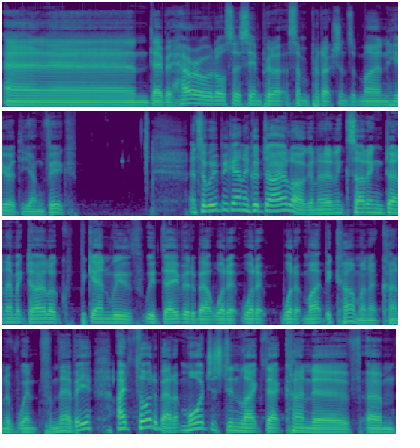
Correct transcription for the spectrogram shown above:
And David Harrower had also seen produ- some productions of mine here at the Young Vic. And so we began a good dialogue, and an exciting dynamic dialogue began with, with David about what it what it what it might become, and it kind of went from there. But yeah, I'd thought about it more just in like that kind of um,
